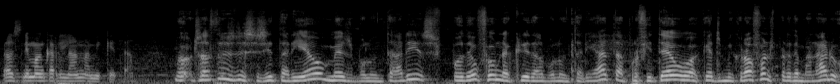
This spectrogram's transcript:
els anem encarrilant una miqueta. Vosaltres necessitaríeu més voluntaris? Podeu fer una crida al voluntariat? Aprofiteu aquests micròfons per demanar-ho.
